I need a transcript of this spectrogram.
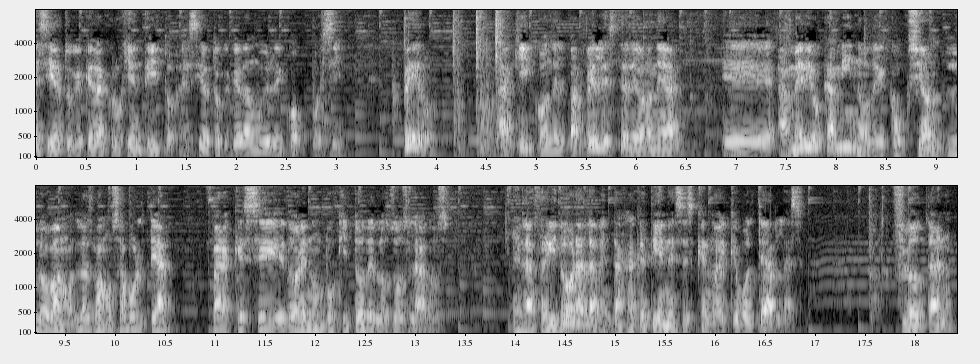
es cierto que queda crujientito, es cierto que queda muy rico, pues sí. Pero aquí con el papel este de hornear, eh, a medio camino de cocción lo vamos, las vamos a voltear para que se doren un poquito de los dos lados. En la freidora la ventaja que tienes es que no hay que voltearlas. Flotan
